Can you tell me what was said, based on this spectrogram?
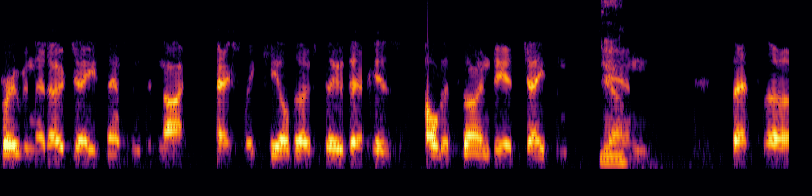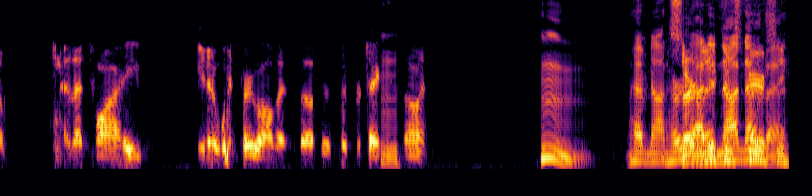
proving that O.J. Simpson did not actually kill those two that his oldest son did, Jason. Yeah. And that's uh, you know, that's why he, you know, went through all that stuff is to protect his son. Hmm. I have not heard that. I did a not know that.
